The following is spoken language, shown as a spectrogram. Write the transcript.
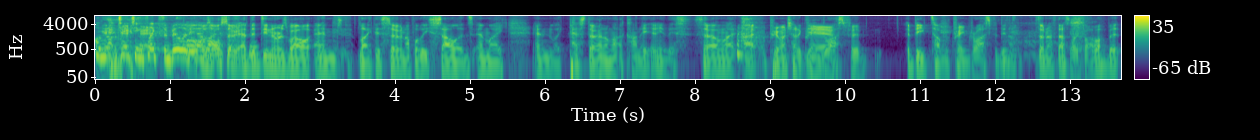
I'm not teaching flexibility. Oh, I was I? also at the dinner as well, and like they're serving up all these salads and like and like pesto, and I'm like, I can't eat any of this. So I'm like, I pretty much had a creamed Yeah. rice for a big tub of creamed rice for dinner. Don't know if that's low fiber, but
